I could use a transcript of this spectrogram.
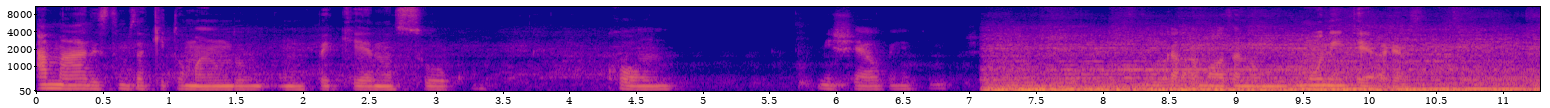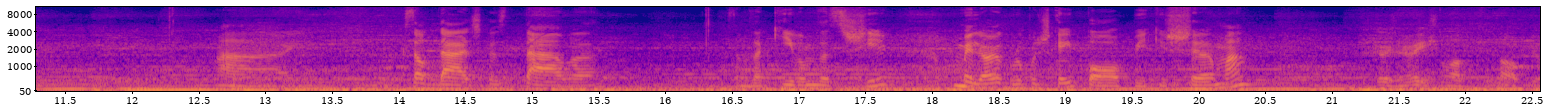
Amada, estamos aqui tomando um pequeno suco com Michelle, vem aqui. Ficar famosa no mundo inteiro. Ai, que saudade que eu estava. Estamos aqui, vamos assistir o melhor grupo de K-pop, que chama... Girl Generation, óbvio.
